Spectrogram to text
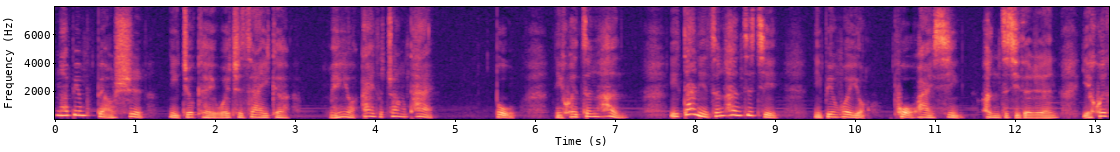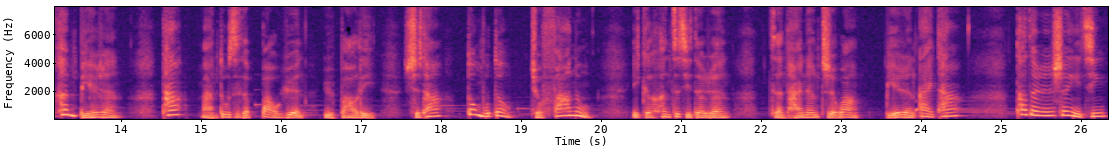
那并不表示你就可以维持在一个没有爱的状态。不，你会憎恨。一旦你憎恨自己，你便会有破坏性。恨自己的人也会恨别人。他满肚子的抱怨与暴力，使他动不动就发怒。一个恨自己的人，怎还能指望别人爱他？他的人生已经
